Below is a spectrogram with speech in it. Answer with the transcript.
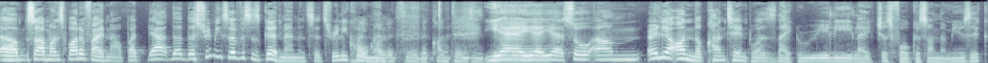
um, so I'm on Spotify now. But yeah, the, the streaming service is good, man. It's it's really High cool, man. quality, the content is Yeah, good. yeah, yeah. So um, earlier on, the content was like really like just focus on the music.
